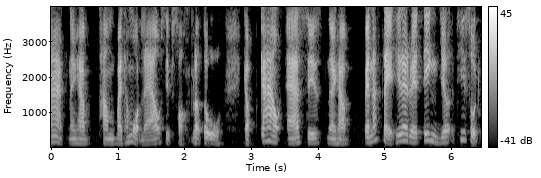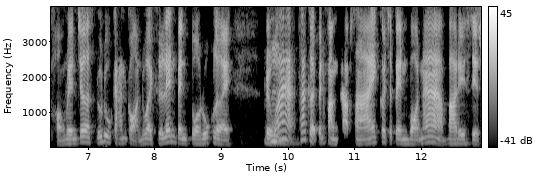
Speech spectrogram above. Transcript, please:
มากนะครับทำไปทั้งหมดแล้ว 12 ประตูกับ 9 แอสซิสต์นะครับเป็นนักเตะที่ได้เรตติ้งเยอะที่สุดของ Rangers ฤดูกาลก่อนด้วย คือเล่นเป็นตัวรุกเลย หรือว่าถ้าเกิดเป็นฝั่งกลับซ้ายก็จะเป็นบอร์นาบาริซิช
